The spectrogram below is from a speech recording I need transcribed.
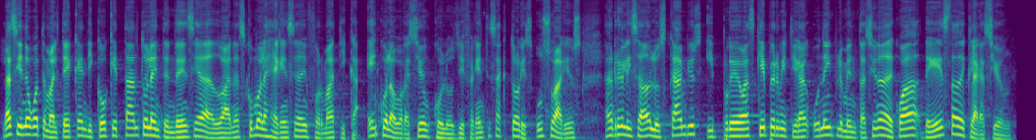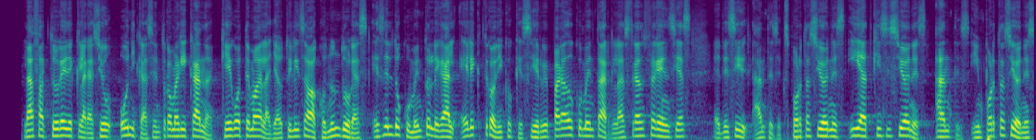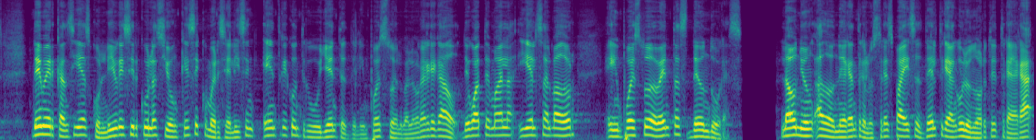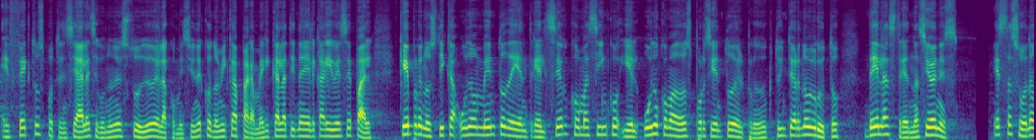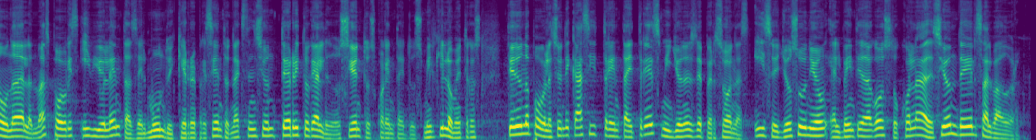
La Hacienda guatemalteca indicó que tanto la Intendencia de Aduanas como la Gerencia de Informática, en colaboración con los diferentes actores usuarios, han realizado los cambios y pruebas que permitirán una implementación adecuada de esta declaración. La factura y declaración única centroamericana que Guatemala ya utilizaba con Honduras es el documento legal electrónico que sirve para documentar las transferencias, es decir, antes exportaciones y adquisiciones, antes importaciones, de mercancías con libre circulación que se comercialicen entre contribuyentes del impuesto del valor agregado de Guatemala y El Salvador e impuesto de ventas de Honduras. La unión aduanera entre los tres países del Triángulo Norte traerá efectos potenciales según un estudio de la Comisión Económica para América Latina y el Caribe CEPAL que pronostica un aumento de entre el 0,5 y el 1,2% del Producto Interno Bruto de las tres naciones. Esta zona, una de las más pobres y violentas del mundo y que representa una extensión territorial de 242 mil kilómetros, tiene una población de casi 33 millones de personas y selló su unión el 20 de agosto con la adhesión de El Salvador.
